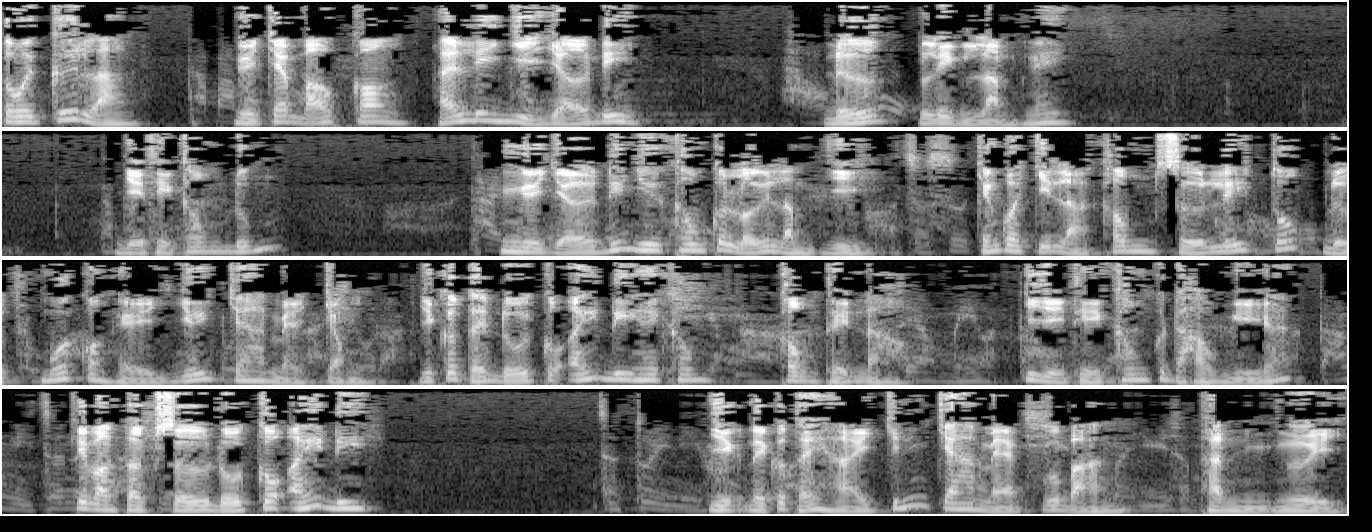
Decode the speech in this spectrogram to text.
Tôi cứ làm. Người cha bảo con, hãy ly dị vợ đi được liền làm ngay. Vậy thì không đúng. Người vợ nếu như không có lỗi lầm gì, chẳng qua chỉ là không xử lý tốt được mối quan hệ với cha mẹ chồng, vậy có thể đuổi cô ấy đi hay không? Không thể nào. Như vậy thì không có đạo nghĩa. Khi bạn thật sự đuổi cô ấy đi, việc này có thể hại chính cha mẹ của bạn thành người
